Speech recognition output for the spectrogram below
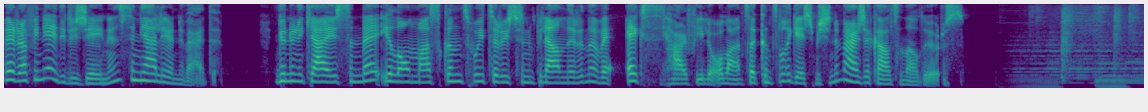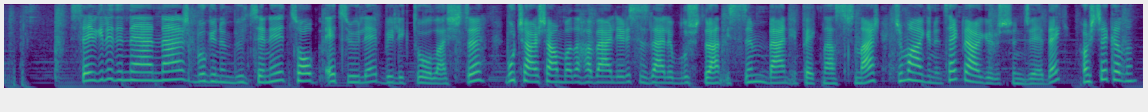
ve rafine edileceğinin sinyallerini verdi. Günün hikayesinde Elon Musk'ın Twitter için planlarını ve X harfiyle olan takıntılı geçmişini mercek altına alıyoruz. Sevgili dinleyenler, bugünün bülteni Top Etü ile birlikte ulaştı. Bu çarşambada haberleri sizlerle buluşturan isim ben İpek Naz Çınar. Cuma günü tekrar görüşünceye dek hoşçakalın.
